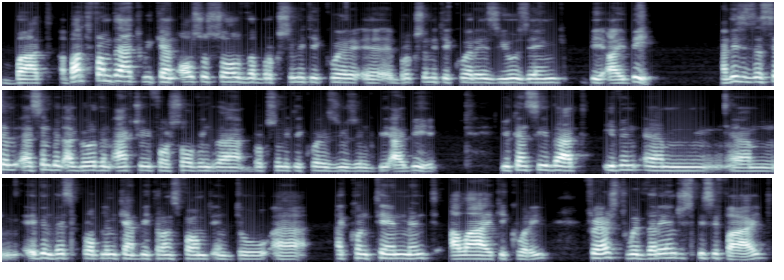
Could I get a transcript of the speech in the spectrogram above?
But apart from that, we can also solve the proximity, query, uh, proximity queries using PIP. And this is a, a, simple algorithm actually for solving the proximity queries using PIP. You can see that even um, um, even this problem can be transformed into uh, a containment alike query. First, with the range specified,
